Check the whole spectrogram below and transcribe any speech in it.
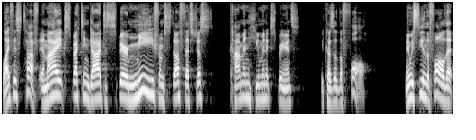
Life is tough. Am I expecting God to spare me from stuff that's just common human experience because of the fall? I mean, we see in the fall that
